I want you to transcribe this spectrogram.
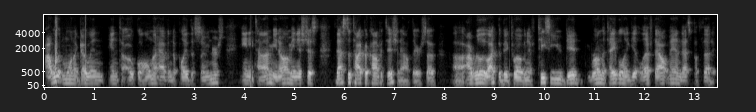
I wouldn't want to go in into Oklahoma having to play the Sooners anytime. You know, I mean, it's just that's the type of competition out there. So uh, I really like the Big 12. And if TCU did run the table and get left out, man, that's pathetic.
